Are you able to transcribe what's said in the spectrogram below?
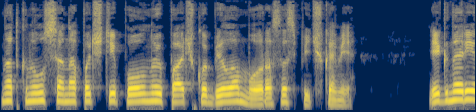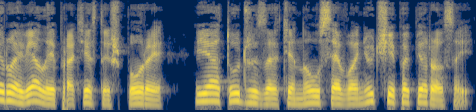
наткнулся на почти полную пачку беломора со спичками. Игнорируя вялые протесты шпоры, я тут же затянулся вонючей папиросой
